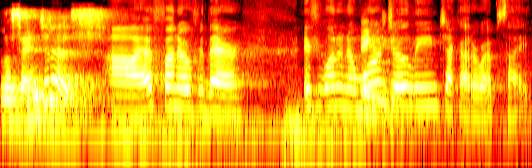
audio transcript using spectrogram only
Los Angeles. Uh, have fun over there if you want to know more on Jolene, check out our website.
